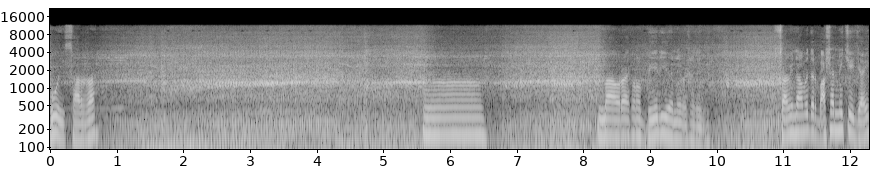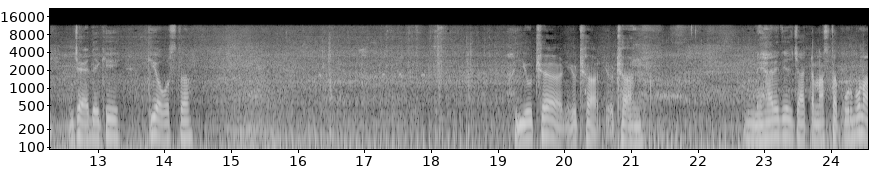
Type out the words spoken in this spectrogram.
কই সাররা? না, ওরা এখনও বেরিয়ে হয়নি বাসা থেকে। আমি না আমাদের বাসার নিচেই যাই যাই দেখি কি অবস্থা। ইউটার্ন ইউটার্ন ইউটার্ন নেহারি দিয়ে যা একটা নাস্তা করব না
